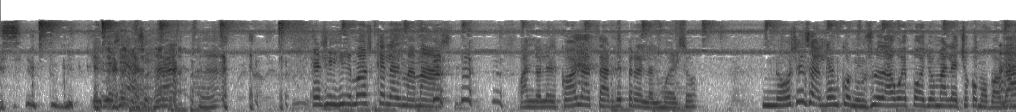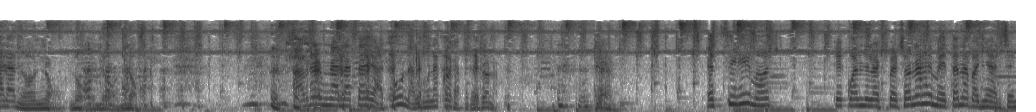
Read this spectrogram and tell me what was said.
Exigimos que las mamás, cuando les coja la tarde para el almuerzo, no se salgan con un sudado de pollo mal hecho como Paula Jara. No, no, no, no, no. Abran una lata de atún, alguna cosa, pero eso no. Exigimos que cuando las personas se metan a bañarse,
